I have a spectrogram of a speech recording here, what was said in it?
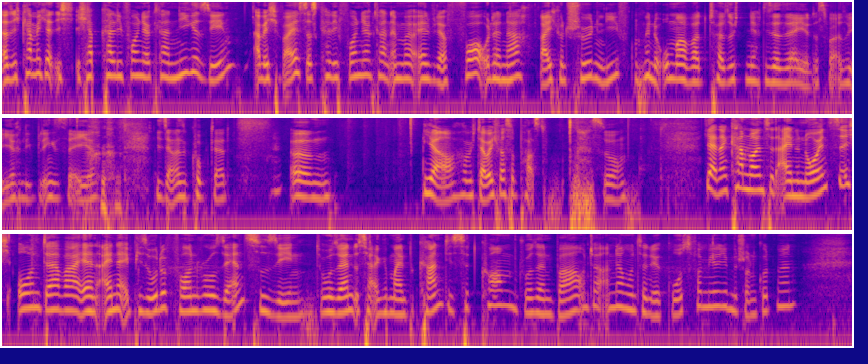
Also ich kann mich, ich, ich habe California Clan nie gesehen, aber ich weiß, dass California Clan immer entweder vor oder nach Reich und Schön lief und meine Oma war total süchtig nach dieser Serie. Das war also ihre Lieblingsserie, die sie einmal geguckt hat. Ähm, ja, habe ich da habe ich was verpasst. So. Ja, dann kam 1991 und da war er in einer Episode von Roseanne zu sehen. Roseanne ist ja allgemein bekannt, die Sitcom, Roseanne Barr unter anderem und seine Großfamilie mit John Goodman.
